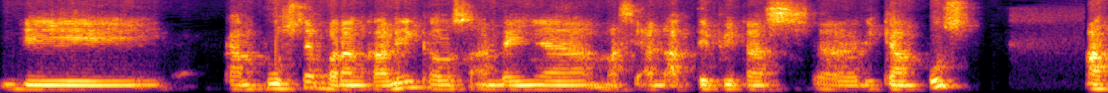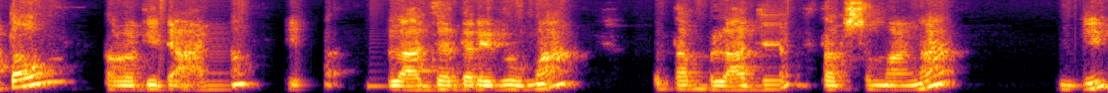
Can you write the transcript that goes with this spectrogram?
di kampusnya barangkali kalau seandainya masih ada aktivitas uh, di kampus atau kalau tidak ada ya, belajar dari rumah tetap belajar tetap semangat ya,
